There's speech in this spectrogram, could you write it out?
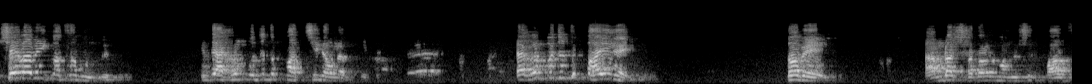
সেভাবেই কথা বলবেন। কিন্তু এখন পর্যন্ত পাচ্ছি না ওনার থেকে। এখন পর্যন্ত পাই নাই। তবে আমরা সাধারণ মানুষের পালস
